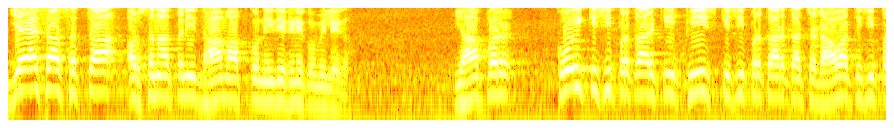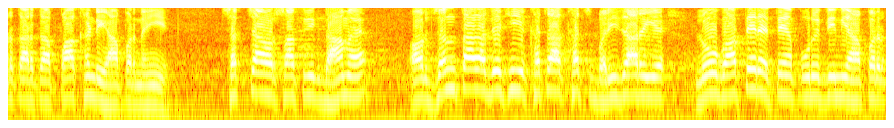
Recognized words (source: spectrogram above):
यह ऐसा सच्चा और सनातनी धाम आपको नहीं देखने को मिलेगा। यहाँ पर कोई किसी प्रकार की फ़ीस, किसी प्रकार का चढ़ावा, किसी प्रकार का पाखंड यहाँ पर नहीं है। सच्चा और सात्विक धाम है और जनता का देखिए खचा खच भरी जा रही है। लोग आते रहते हैं पूरे दिन यहाँ पर।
